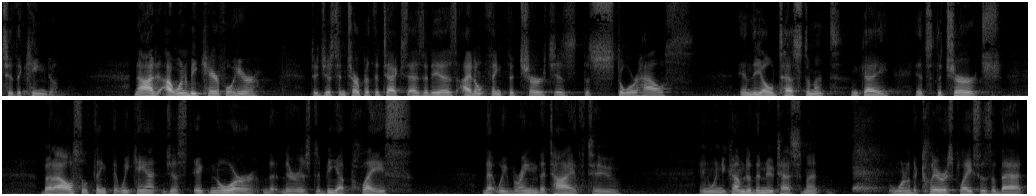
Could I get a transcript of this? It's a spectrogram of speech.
to the kingdom. Now, I, I want to be careful here to just interpret the text as it is. I don't think the church is the storehouse in the Old Testament, okay? It's the church. But I also think that we can't just ignore that there is to be a place that we bring the tithe to. And when you come to the New Testament, one of the clearest places of that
